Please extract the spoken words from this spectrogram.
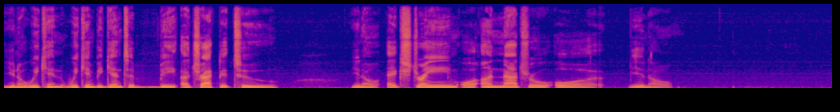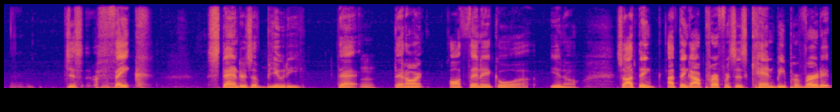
You know, we can we can begin to be attracted to you know, extreme or unnatural or you know just fake standards of beauty that Mm. that aren't authentic or you know so i think i think our preferences can be perverted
